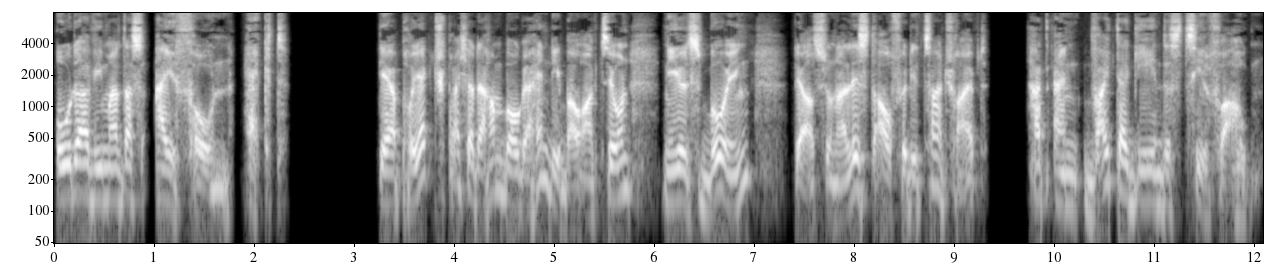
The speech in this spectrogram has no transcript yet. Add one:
oder wie man das iPhone hackt. Der Projektsprecher der Hamburger Handybauaktion, Niels Boeing, der als Journalist auch für die Zeit schreibt, hat ein weitergehendes Ziel vor Augen.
